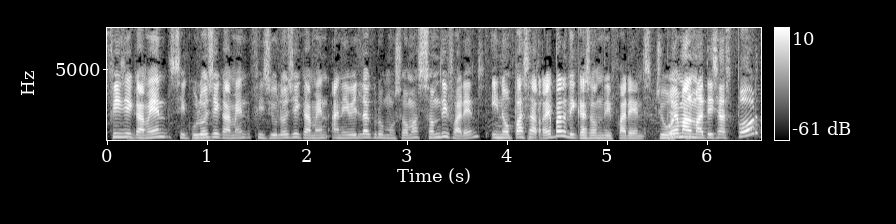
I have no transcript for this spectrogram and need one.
Físicament, psicològicament, fisiològicament, a nivell de cromosomes, som diferents i no passa res per dir que som diferents. Juguem al mateix esport,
